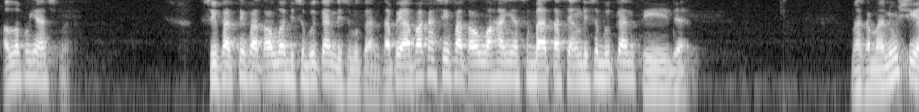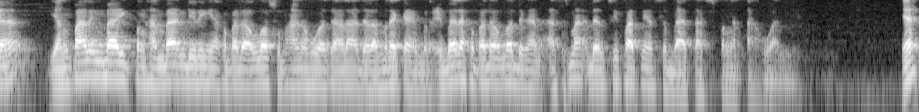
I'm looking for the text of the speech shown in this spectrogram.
Allah punya asma. Sifat-sifat Allah disebutkan, disebutkan. Tapi apakah sifat Allah hanya sebatas yang disebutkan? Tidak. Maka manusia yang paling baik penghambaan dirinya kepada Allah Subhanahu wa taala adalah mereka yang beribadah kepada Allah dengan asma dan sifatnya sebatas pengetahuan, Ya?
